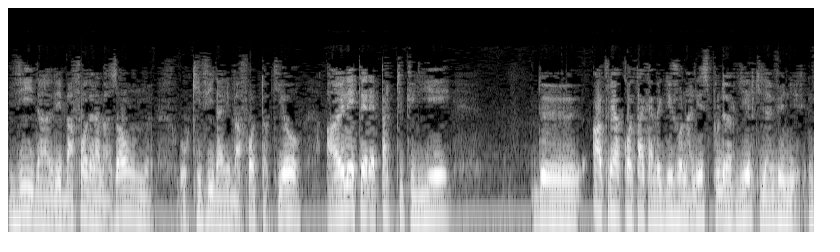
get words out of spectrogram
vit dans les bas-fonds de l'Amazon ou qui vit dans les bas-fonds de Tokyo a un intérêt particulier d'entrer en contact avec des journalistes pour leur dire qu'il a vu une, une.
